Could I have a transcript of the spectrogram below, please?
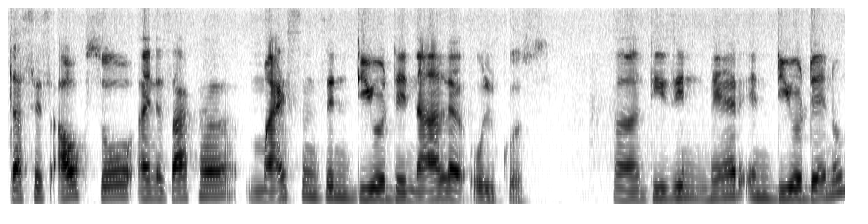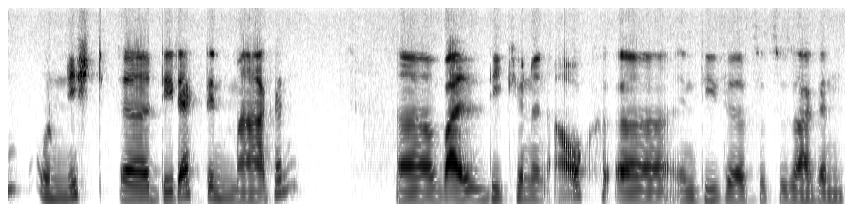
das ist auch so eine Sache, meistens sind duodenale Ulcus. Äh, die sind mehr in Duodenum und nicht äh, direkt im Magen, äh, weil die können auch äh, in diese sozusagen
